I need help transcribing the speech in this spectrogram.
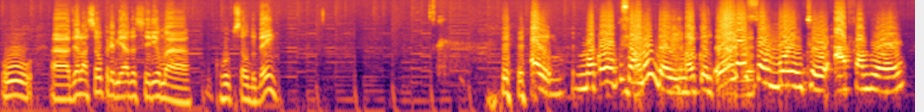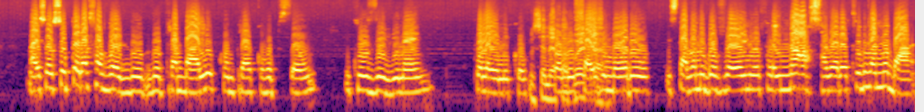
O, a delação premiada seria uma corrupção do bem? É, uma corrupção do bem. Ao eu não sou muito a favor, mas sou super a favor do, do trabalho contra a corrupção. Inclusive, né? polêmico. Você não é Quando favor, o Sérgio Moro estava no governo, eu falei, nossa, agora tudo vai mudar.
